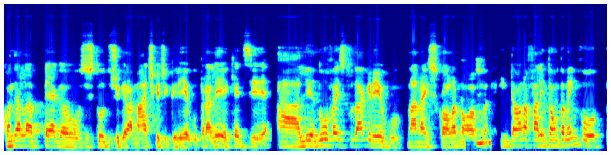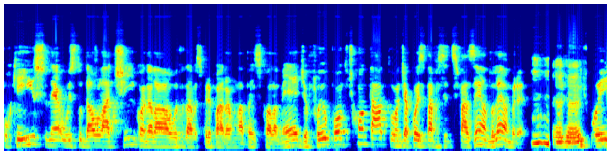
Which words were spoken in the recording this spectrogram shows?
quando ela pega os estudos de gramática de grego para ler, quer dizer, a Lenu vai estudar grego lá na escola nova. Então ela fala, então eu também vou. Porque isso, né, o estudar o latim, quando ela a outra estava se preparando lá para a escola média, foi o ponto de contato, onde a coisa estava se desfazendo, lembra? Uhum. e foi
